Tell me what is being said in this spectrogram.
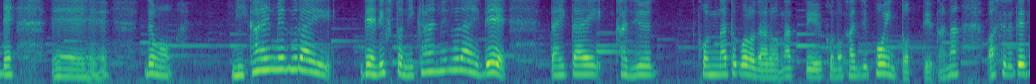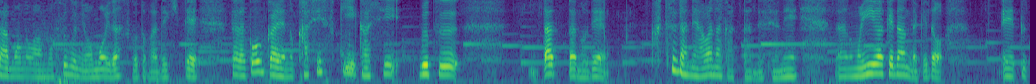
で、えー、でも2回目ぐらいでリフト2回目ぐらいでだいたい荷重こんなところだろうなっていうこの家事ポイントっていうかな。忘れてたものはもうすぐに思い出すことができてただ今回の貸しスキー貸し靴だったので靴がね合わなかったんですよね。あのもう言い訳なんだけどえっ、ー、と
